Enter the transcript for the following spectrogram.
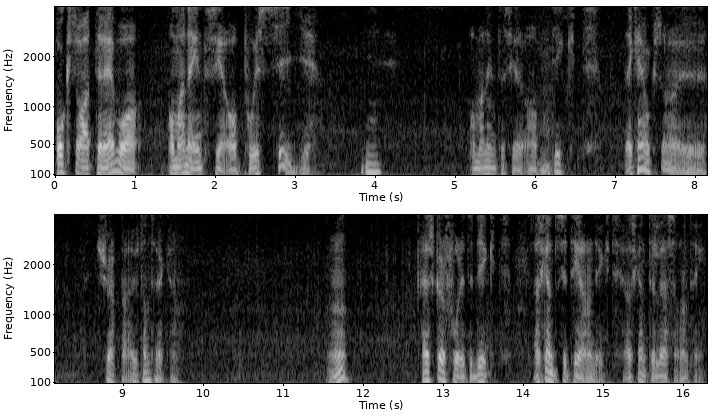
Och sa att det där var om man är intresserad av poesi. Om man är intresserad av dikt. Det kan jag också eh, köpa utan tvekan. Mm. Här ska du få lite dikt. Jag ska inte citera någon dikt. Jag ska inte läsa någonting.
